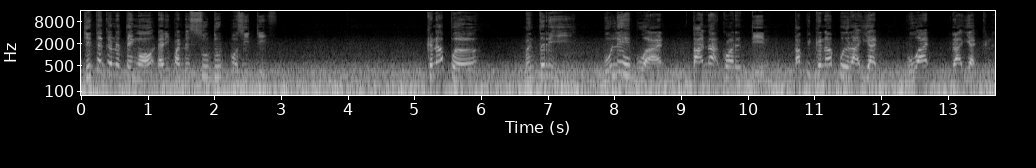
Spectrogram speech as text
Kita kena tengok daripada sudut positif. Kenapa menteri boleh buat tak nak kuarantin tapi kenapa rakyat buat rakyat kena?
